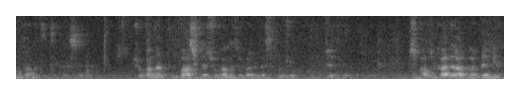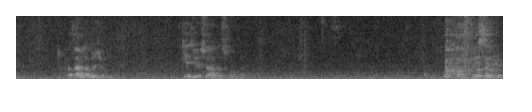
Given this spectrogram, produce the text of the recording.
Onu da anlatayım. Çok anlattım. Bazı şeyler çok anlatıyor arkadaşlar. Çok ücretli. Bizim Abdülkadir abi var Demyen. Pazarlamacı bu. Geziyor sağda solda. Konuşmayı seviyor.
